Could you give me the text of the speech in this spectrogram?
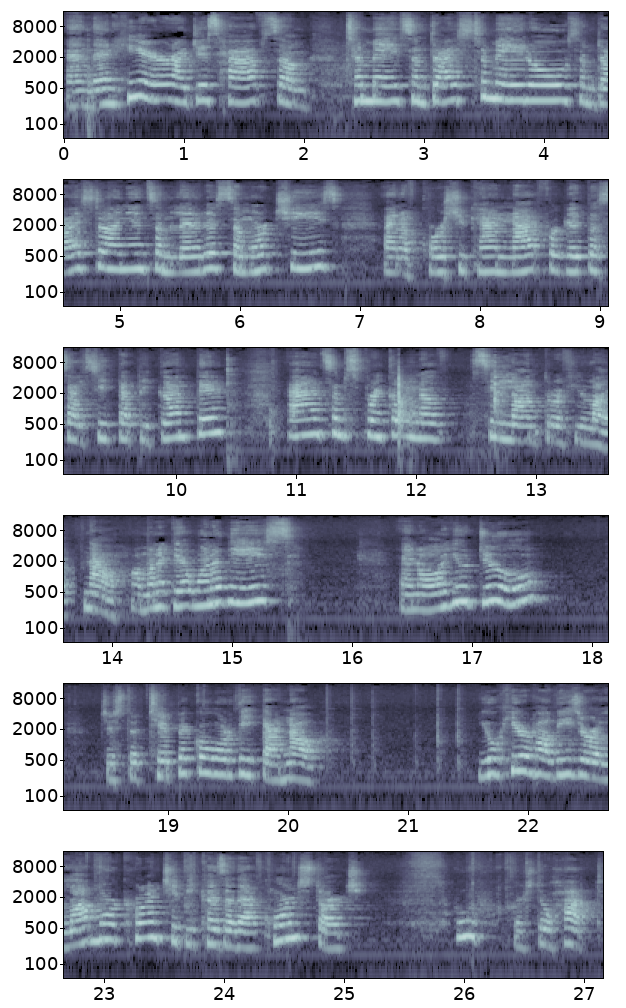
And then here I just have some tomato, some diced tomato, some diced onion, some lettuce, some more cheese, and of course you cannot forget the salsita picante, and some sprinkling of cilantro if you like. Now, I'm going to get one of these, and all you do, just a typical gordita. Now, You'll hear how these are a lot more crunchy because of that cornstarch. Ooh, they're still hot.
